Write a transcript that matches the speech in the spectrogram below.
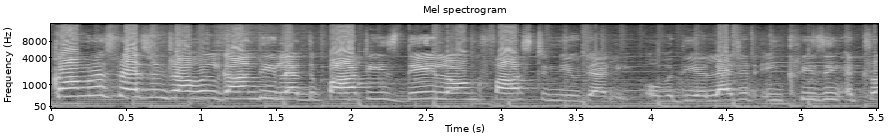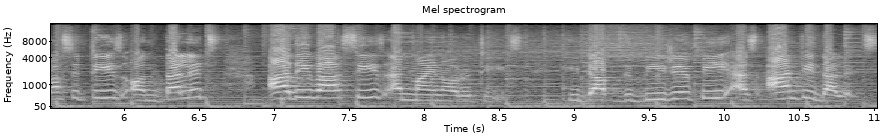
Congress President Rahul Gandhi led the party's day-long fast in New Delhi over the alleged increasing atrocities on Dalits, Adivasis and minorities. He dubbed the BJP as anti-Dalits,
